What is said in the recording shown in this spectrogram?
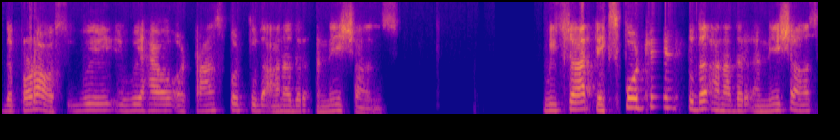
the products we we have a transport to the another nations which are exported to the another nations.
